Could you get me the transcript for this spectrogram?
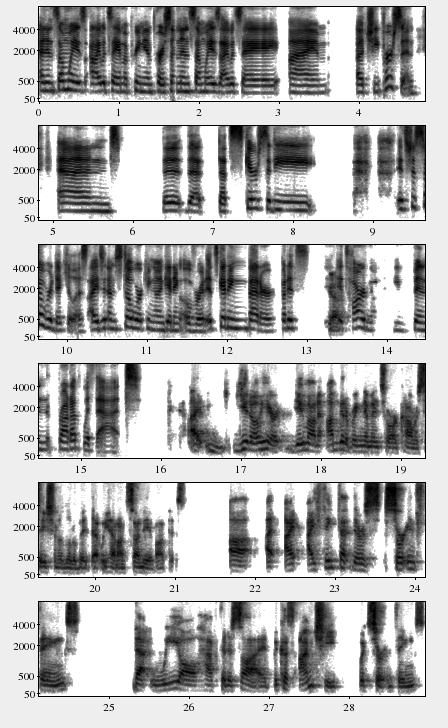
And in some ways, I would say I'm a premium person. In some ways, I would say I'm a cheap person. And the that that scarcity, it's just so ridiculous. I, am still working on getting over it. It's getting better, but it's yeah. it's hard when you've been brought up with that. I, you know, here, I'm going to bring them into our conversation a little bit that we had on Sunday about this. Uh, I, I, I think that there's certain things that we all have to decide because I'm cheap with certain things.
